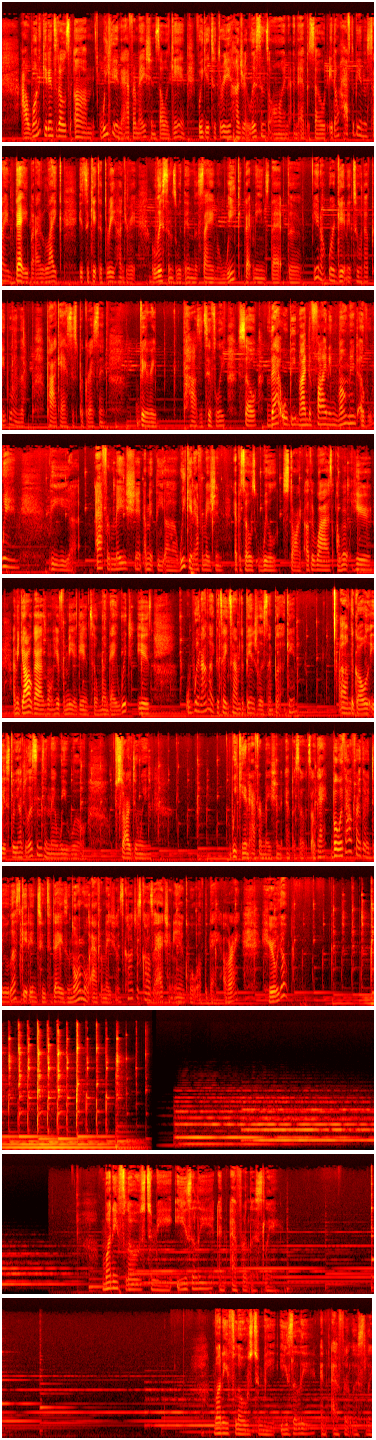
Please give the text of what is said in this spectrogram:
I want to get into those um, weekend affirmations. So again, if we get to 300 listens on an episode, it don't have to be in the same day, but I like it to get to 300 listens within the same week. That means that the you know we're getting it to enough people, and the podcast is progressing very positively. So that will be my defining moment of when the uh, affirmation, I mean, the uh, weekend affirmation episodes will start. Otherwise, I won't hear, I mean, y'all guys won't hear from me again until Monday, which is when I like to take time to binge listen. But again, um, the goal is 300 listens, and then we will start doing weekend affirmation episodes, okay? But without further ado, let's get into today's normal affirmations, conscious calls to action, and quote of the day, all right? Here we go. Money flows to me easily and effortlessly. Money flows to me easily and effortlessly.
